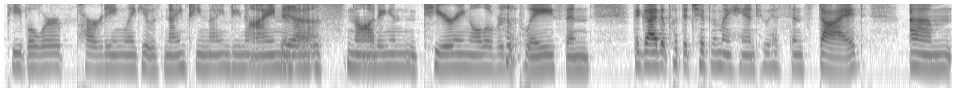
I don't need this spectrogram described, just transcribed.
people were partying like it was 1999, and Yeah. I was snotting and tearing all over the place. And the guy that put the chip in my hand, who has since died, um,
